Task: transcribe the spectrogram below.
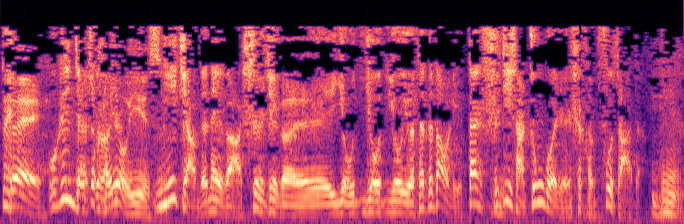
对我跟你讲，这很有意思你讲的那个啊是这个有有有有他的道理，但实际上中国人是很复杂的。嗯，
